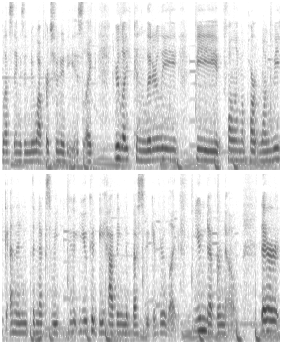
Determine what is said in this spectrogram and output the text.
blessings and new opportunities. Like your life can literally be falling apart one week and then the next week you, you could be having the best week of your life. You never know. There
